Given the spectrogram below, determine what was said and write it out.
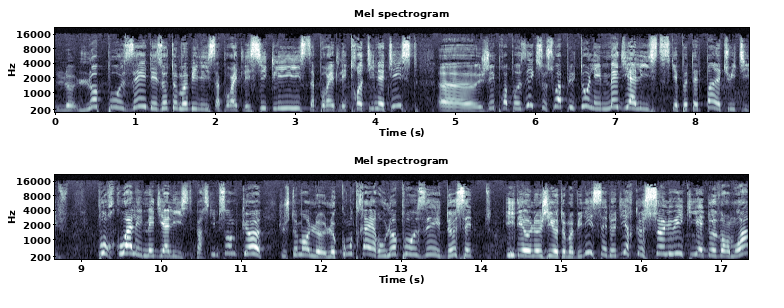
L'opposé des automobilistes, ça pourrait être les cyclistes, ça pourrait être les trottinettistes. Euh, j'ai proposé que ce soit plutôt les médialistes, ce qui est peut-être pas intuitif. Pourquoi les médialistes? Parce qu'il me semble que justement le, contraire ou l'opposé de cette idéologie automobiliste, c'est de dire que celui qui est devant moi,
